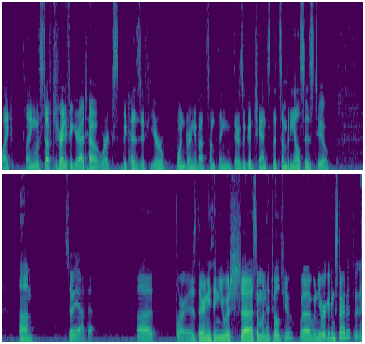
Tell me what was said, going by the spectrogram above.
like playing with stuff to try to figure out how it works. Because if you're wondering about something, there's a good chance that somebody else is too. Um, so yeah, that. Uh, Laura, is there anything you wish uh, someone had told you uh, when you were getting started? I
